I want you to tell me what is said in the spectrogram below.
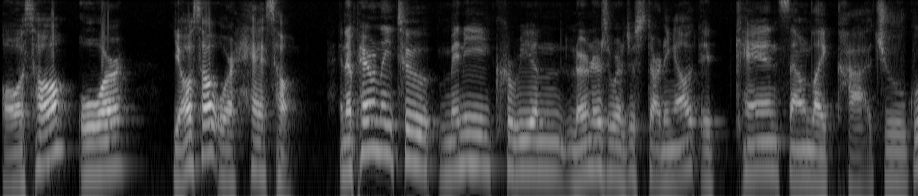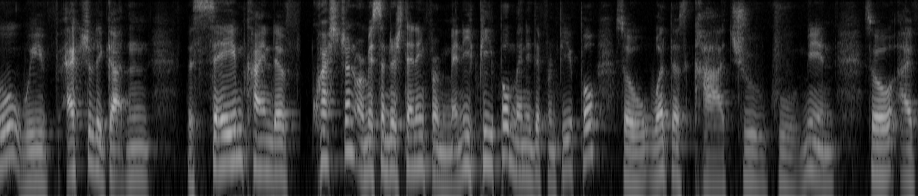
어서 or 여서 or 해서. And apparently to many Korean learners who are just starting out, it can sound like 가지고. We've actually gotten the same kind of question or misunderstanding for many people, many different people. So what does 가지고 mean? So I've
